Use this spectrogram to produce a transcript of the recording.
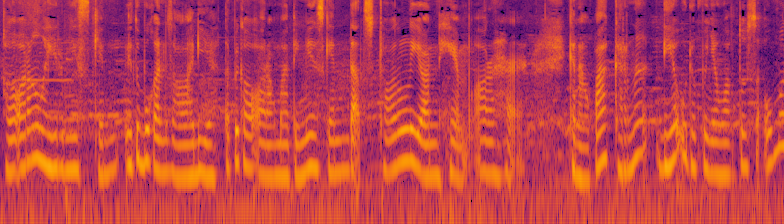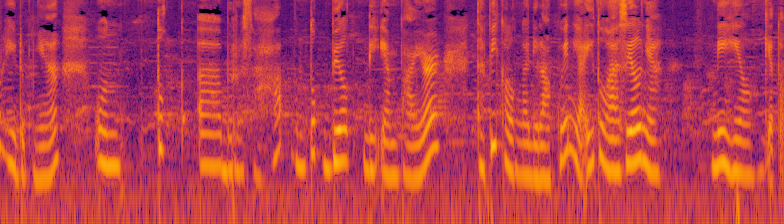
kalau orang lahir miskin itu bukan salah dia. Tapi kalau orang mati miskin that's totally on him or her. Kenapa? Karena dia udah punya waktu seumur hidupnya untuk uh, berusaha untuk build the empire. Tapi kalau nggak dilakuin ya itu hasilnya. Nihil gitu.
